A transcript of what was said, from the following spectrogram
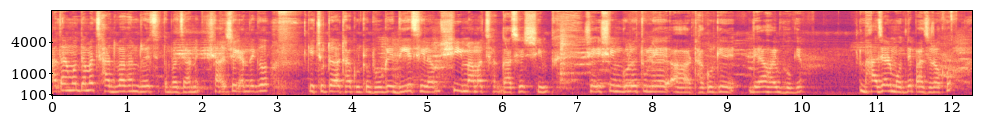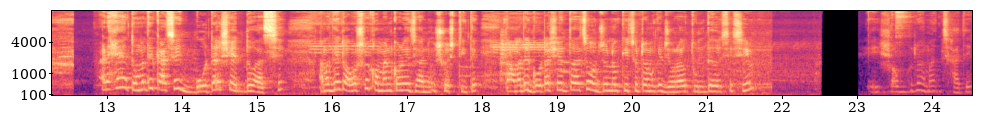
আর তার মধ্যে আমার ছাদ বাগান রয়েছে, তোমরা জানো। সেখান থেকেও কিছুটা ঠাকুরকে ভোগে দিয়েছিলাম। শিম, আমার গাছের শিম। সেই শিমগুলো তুলে ঠাকুরকে দেওয়া হয় ভোগে। ভাজার মধ্যে পাঁচ রকম। আর হ্যাঁ তোমাদের কাছে গোটা সেদ্ধ আছে। আমাকে কিন্তু অবশ্যই কমেন্ট করে জানিও ষষ্ঠীতে। তো আমাদের গোটা সেদ্ধ আছে, ওর জন্য কিছুটা আমাকে জোড়াও তুলতে হয়েছে এই সবগুলো আমার ছাদের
